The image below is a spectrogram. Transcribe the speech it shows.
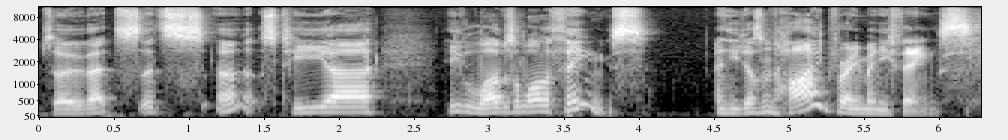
So that's that's Ernest. He uh, he loves a lot of things, and he doesn't hide very many things.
